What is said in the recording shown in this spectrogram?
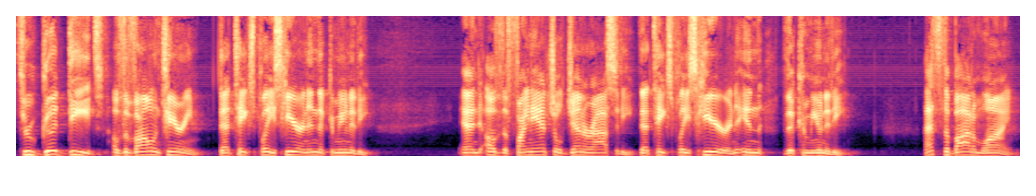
through good deeds of the volunteering that takes place here and in the community, and of the financial generosity that takes place here and in the community. That's the bottom line.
